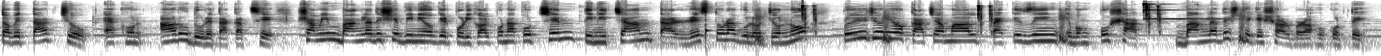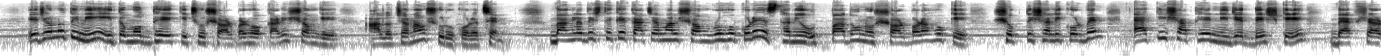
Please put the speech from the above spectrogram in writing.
তবে তার চোখ এখন আরও দূরে তাকাচ্ছে। শামীম বাংলাদেশে বিনিয়োগের পরিকল্পনা করছেন। তিনি চান তার রেস্তোরাঁগুলোর জন্য প্রয়োজনীয় কাঁচামাল, প্যাকেজিং এবং পোশাক বাংলাদেশ থেকে সরবরাহ করতে। এজন্য তিনি ইতোমধ্যে কিছু সরবরাহকারীর সঙ্গে আলোচনাও শুরু করেছেন। বাংলাদেশ থেকে কাঁচামাল সংগ্রহ করে স্থানীয় উৎপাদন ও সরবরাহকে শক্তিশালী করবেন, একই সাথে নিজের দেশকে ব্যবসার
